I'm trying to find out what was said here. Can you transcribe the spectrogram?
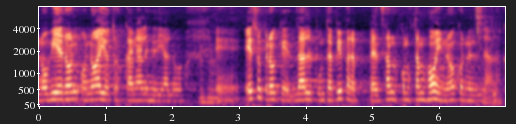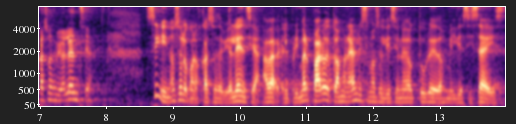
no vieron o no hay otros canales de diálogo. Eh, eso creo que da el puntapié para pensarnos cómo estamos hoy, ¿no? Con los casos de violencia. Sí, no solo con los casos de violencia. A ver, el primer paro de todas maneras lo hicimos el 19 de octubre de 2016.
